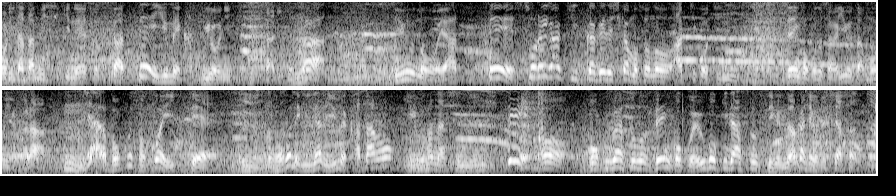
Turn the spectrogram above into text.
折りたたみ式のやつを使って夢描くように作ったりとか、いうのをやってそれがきっかけでしかもそのあっちこっちに全国の人が言うたもんやから、じゃあ僕そこへ行って、そこでみんなで夢語ろういう話にして、僕がその全国へ動き出すっていうなんかしらことしちゃったんですよ。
